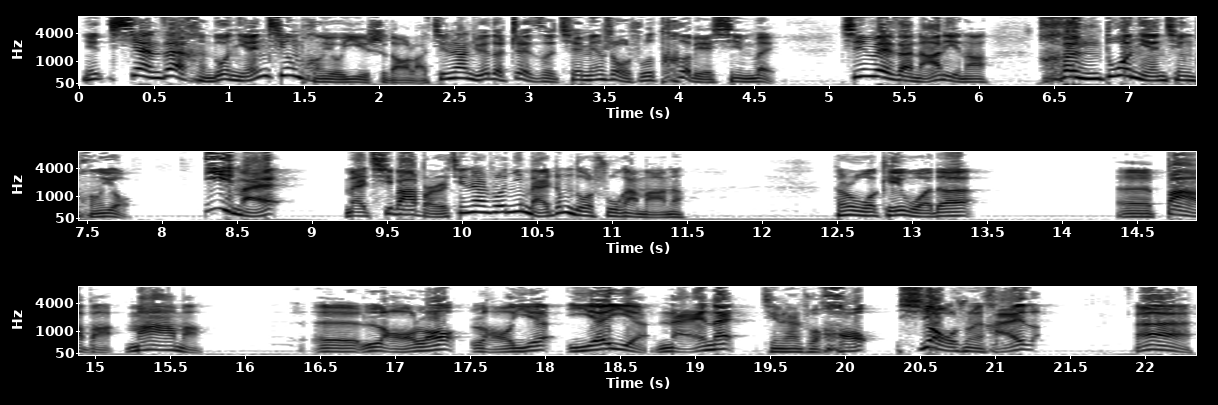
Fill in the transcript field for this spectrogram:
你现在很多年轻朋友意识到了。金山觉得这次签名售书特别欣慰，欣慰在哪里呢？很多年轻朋友一买买七八本，金山说：“你买这么多书干嘛呢？”他说：“我给我的，呃，爸爸妈妈，呃，姥姥、姥爷、爷爷、奶奶。”金山说：“好，孝顺孩子。”哎，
